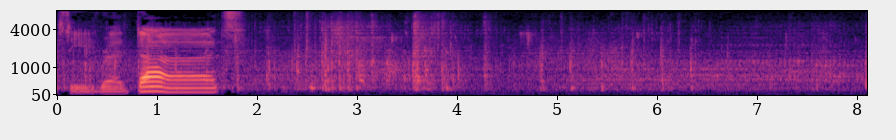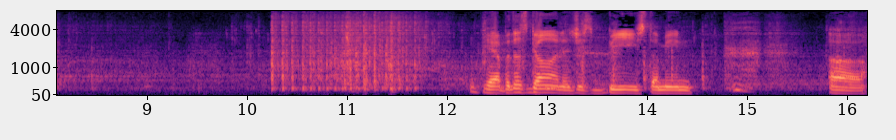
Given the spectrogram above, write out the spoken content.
See red dots. Yeah, but this gun is just beast. I mean, uh,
